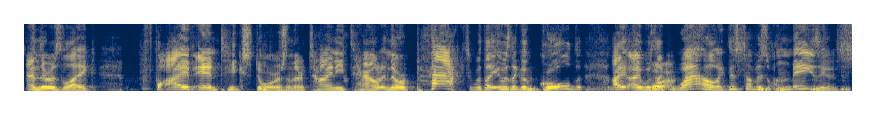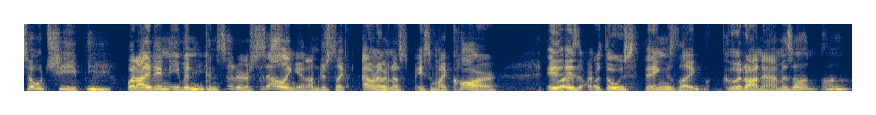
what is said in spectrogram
and there was like five antique stores in their tiny town, and they were packed with like it was like a gold. I, I was like, wow, like this stuff is amazing. It's so cheap, but I didn't even consider selling it. I'm just like, I don't have enough space in my car. Is, Right. is are those things like good on Amazon?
